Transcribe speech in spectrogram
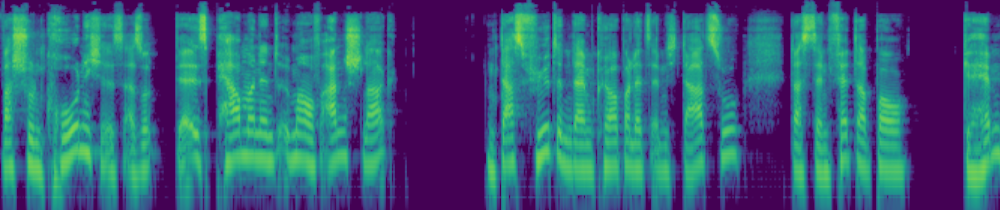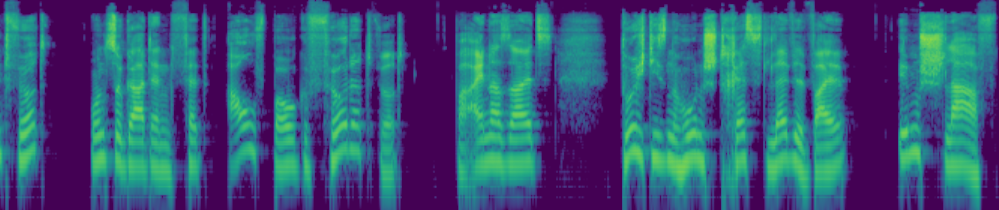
was schon chronisch ist. Also der ist permanent immer auf Anschlag. Und das führt in deinem Körper letztendlich dazu, dass dein Fettabbau gehemmt wird und sogar dein Fettaufbau gefördert wird. Weil einerseits durch diesen hohen Stresslevel, weil im Schlaf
